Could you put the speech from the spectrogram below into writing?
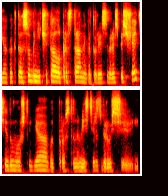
я как-то особо не читала про страны, которые я собираюсь посещать. Я думала, что я вот просто на месте разберусь. И-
